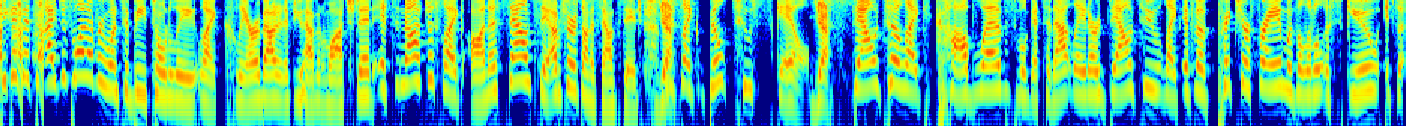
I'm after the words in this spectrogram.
because it's, I just want everyone to be totally like clear about it if you haven't watched it. It's not just like on a soundstage. I'm sure it's on a soundstage, but Yes. it's like built to scale. Yes. Down to like cobwebs. We'll get to that later. Down to like if a picture frame was a little askew, it's a-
